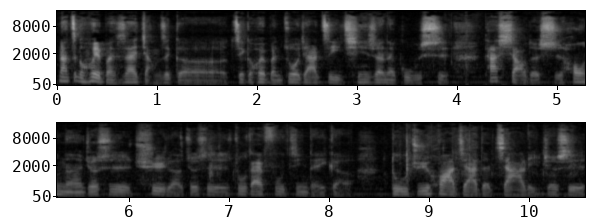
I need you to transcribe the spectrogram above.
那这个绘本是在讲这个这个绘本作家自己亲身的故事。他小的时候呢，就是去了，就是住在附近的一个独居画家的家里，就是。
